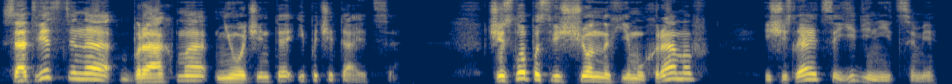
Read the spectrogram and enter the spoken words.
Соответственно, Брахма не очень-то и почитается. Число посвященных ему храмов исчисляется единицами,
